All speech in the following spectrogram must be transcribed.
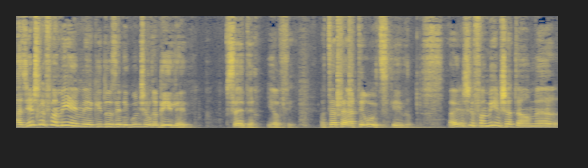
אז יש לפעמים, יגידו זה ניגון של רבי הלל, בסדר, יופי, מצאת תירוץ, כאילו. אבל יש לפעמים שאתה אומר,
